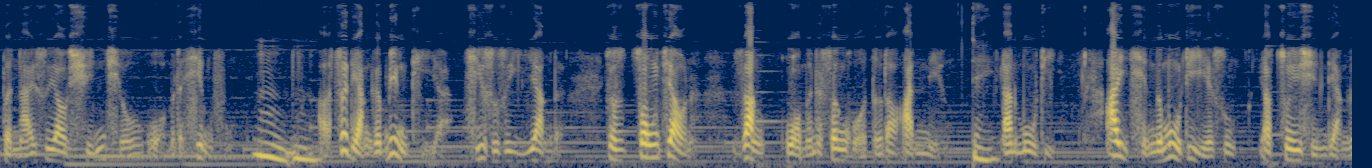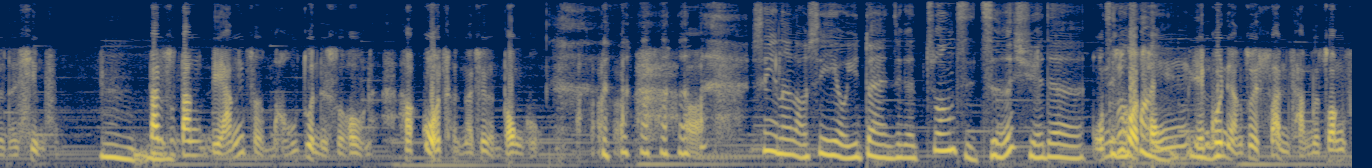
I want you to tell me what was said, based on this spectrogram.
本来是要寻求我们的幸福，嗯嗯，啊，这两个命题啊，其实是一样的，就是宗教呢，让我们的生活得到安宁，对，它的目的。爱情的目的也是要追寻两个人的幸福，嗯，但是当两者矛盾的时候呢，哈，过程呢却很痛苦，啊，所以呢，老师也有一段这个庄子哲学的，我们如果从严坤良最擅长的庄子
